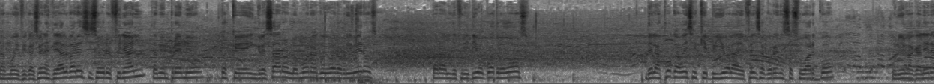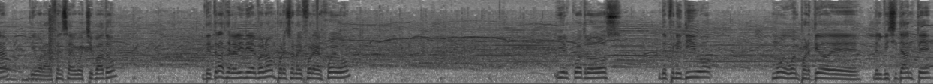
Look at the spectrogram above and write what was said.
Las modificaciones de Álvarez y sobre el final también premio. Dos que ingresaron, Lo Mónaco y Varo Riveros para el definitivo 4-2. De las pocas veces que pilló a la defensa corriendo hacia su arco, Unión La Calera, digo, la defensa de Huachipato, detrás de la línea del balón, por eso no hay fuera de juego. Y el 4-2 definitivo. Muy buen partido de- del visitante.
